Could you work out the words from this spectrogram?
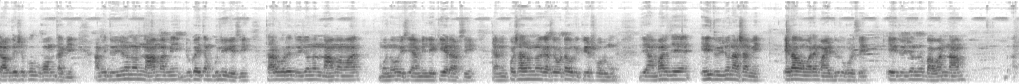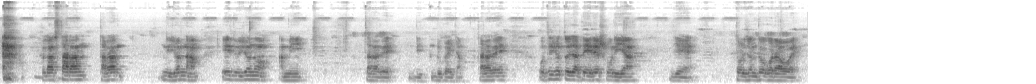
গাঁও দেশে খুব কম থাকি। আমি দুইজনের নাম আমি ঢুকাইতাম ভুলে গেছি। তারপরে দুইজনের নাম আমার মনে হয়েছে আমি লিখিয়ে রাখছি আমি প্রশাসনের কাছে ওটাও রিকোয়েস্ট করব যে আমার যে এই দুইজন আসামি, এরাও আমারে মারধর করছে। এই দুইজনের বাবার নাম প্লাস তারা তারা নিজের নাম, এই দুইজনও আমি তারারে ঢুকাইতাম। তারারে অতি সত্ত্বর যাতে এরেস্ট করিয়া যে তর্জন্ত করা হয়।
